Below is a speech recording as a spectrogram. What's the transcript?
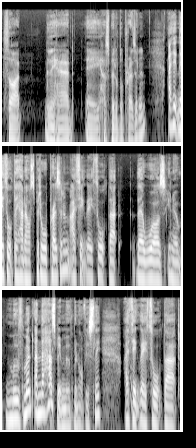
thought they had a hospitable president? I think they thought they had a hospitable president. I think they thought that there was, you know, movement, and there has been movement. Obviously, I think they thought that,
